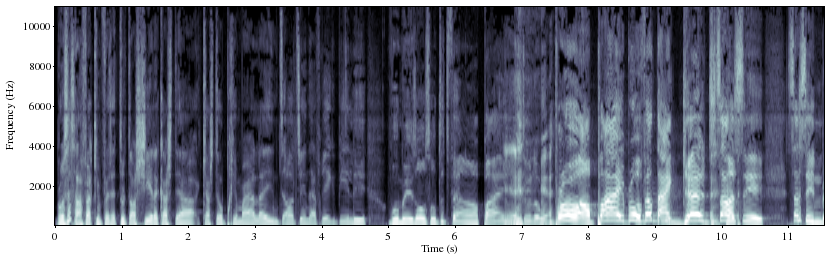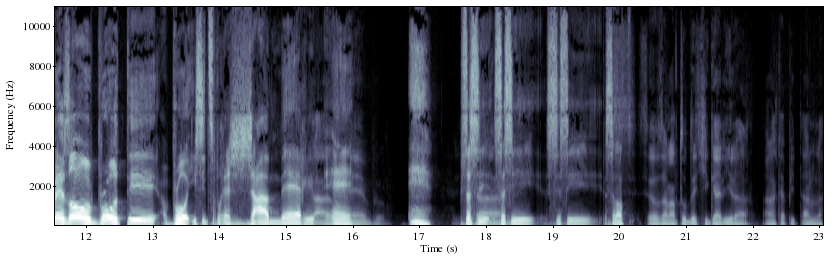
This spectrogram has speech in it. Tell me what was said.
Bro, ça, c'est l'affaire qui me faisait tout le temps chier là, quand j'étais à- quand j'étais au primaire. Là. Il me dit Oh, tu viens d'Afrique, puis les... vos maisons sont toutes faites en paille. et tout, là. bro, en paille, bro, ferme ta gueule. Ça, c'est ça c'est une maison, bro. T'es... Bro, ici, tu pourrais jamais. Hein, Hein. Puis ça, c'est. Ça, c'est. C'est. Aux alentours de Kigali là, à la capitale là.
